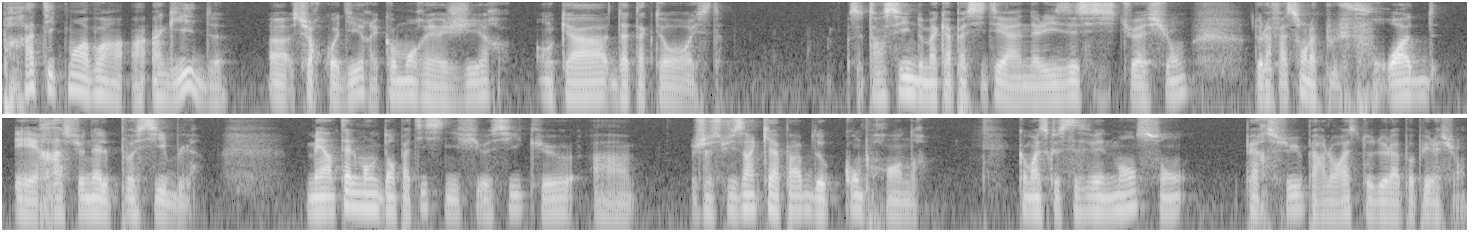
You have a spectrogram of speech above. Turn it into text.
pratiquement avoir un, guide euh, sur quoi dire et comment réagir en cas d'attaque terroriste. C'est un signe de ma capacité à analyser ces situations de la façon la plus froide et rationnelle possible. Mais un tel manque d'empathie signifie aussi que euh, je suis incapable de comprendre comment est-ce que ces événements sont perçus par le reste de la population,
